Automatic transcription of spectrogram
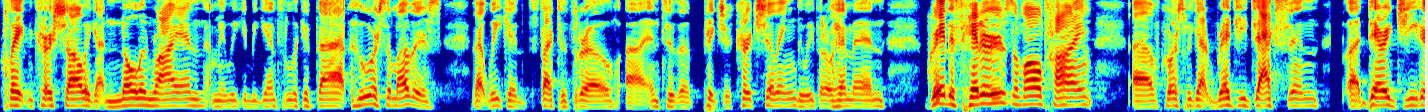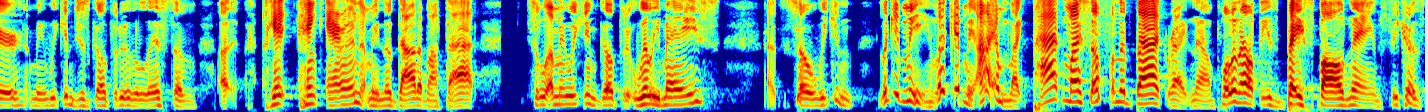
Clayton Kershaw, we got Nolan Ryan. I mean, we could begin to look at that. Who are some others that we could start to throw uh, into the picture? Curt Schilling, do we throw him in? Greatest hitters of all time. Uh, of course, we got Reggie Jackson, uh, Derek Jeter. I mean, we can just go through the list of uh, Hank Aaron. I mean, no doubt about that. So, I mean, we can go through Willie Mays. Uh, so we can look at me. Look at me. I am like patting myself on the back right now, pulling out these baseball names because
